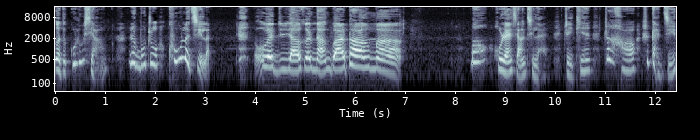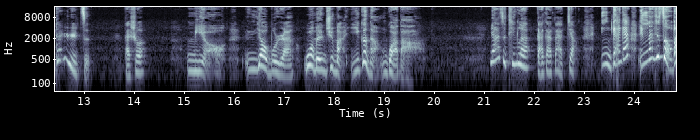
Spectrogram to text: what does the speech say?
饿得咕噜响，忍不住哭了起来。我只想喝南瓜汤嘛！猫忽然想起来，这天正好是赶集的日子。他说：“喵，要不然我们去买一个南瓜吧。”鸭子听了，嘎嘎大叫：“嗯，嘎嘎，那就走吧！”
